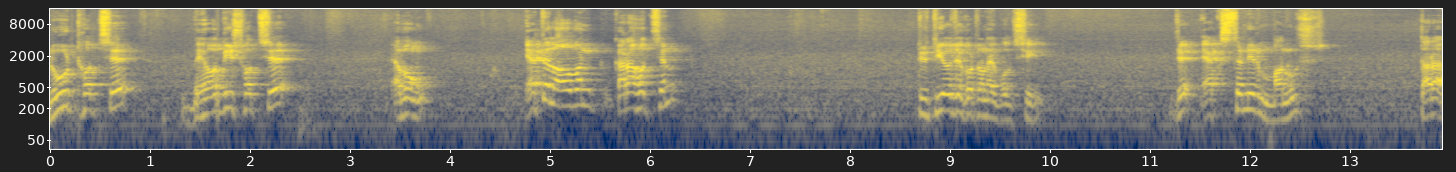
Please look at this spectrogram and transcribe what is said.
লুট হচ্ছে বেহদিশ হচ্ছে এবং এতে লাভবান কারা হচ্ছেন? তৃতীয় যে ঘটনায় বলছি, যে এক শ্রেণির মানুষ, তারা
